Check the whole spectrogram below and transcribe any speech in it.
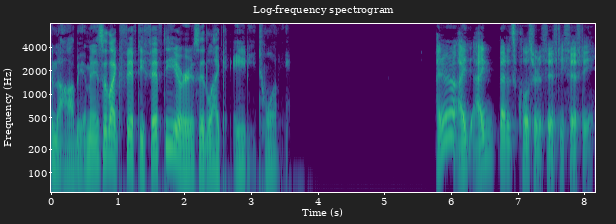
in the hobby? I mean, is it like 50-50 or is it like 80-20? I don't know. I I bet it's closer to 50-50.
